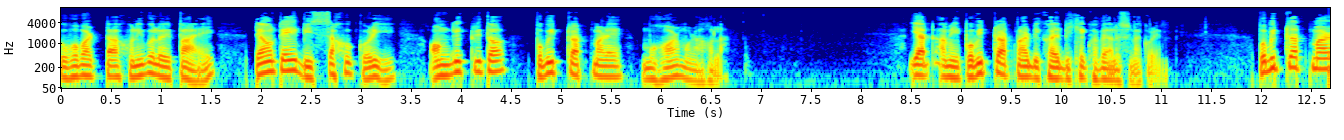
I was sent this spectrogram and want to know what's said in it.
শুভবাৰ্তা শুনিবলৈ পাই তেওঁতেই বিশ্বাসো কৰি অংগীকৃত পবিত্ৰ আত্মাৰে মোহৰ মৰা হলা। ইয়াত আমি পবিত্ৰ আত্মাৰ বিষয়ে বিশেষভাৱে আলোচনা কৰিম। পবিত্ৰ আত্মাৰ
